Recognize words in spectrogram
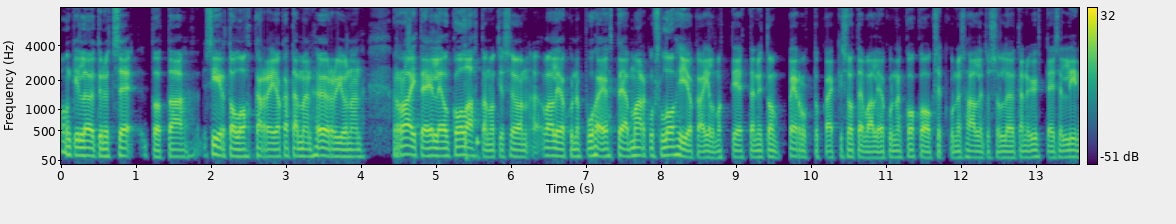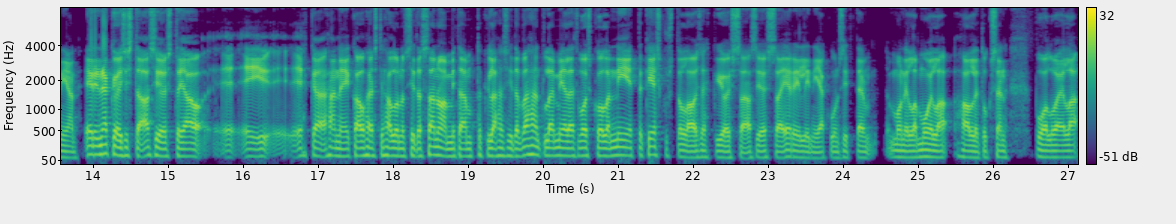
onkin löytynyt se tota, siirtolohkari, joka tämän höyryjunan raiteille on kolahtanut, ja se on valiokunnan puheenjohtaja Markus Lohi, joka ilmoitti, että nyt on peruttu kaikki sotevaliokunnan kokoukset, kunnes hallitus on löytänyt yhteisen linjan erinäköisistä asioista, ja ei, ehkä hän ei kauheasti halunnut siitä sanoa mitään, mutta kyllähän siitä vähän tulee mieleen, että voisiko olla niin, että keskustella olisi ehkä joissain asioissa eri linja kuin sitten monilla muilla hallituksen puolueilla,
